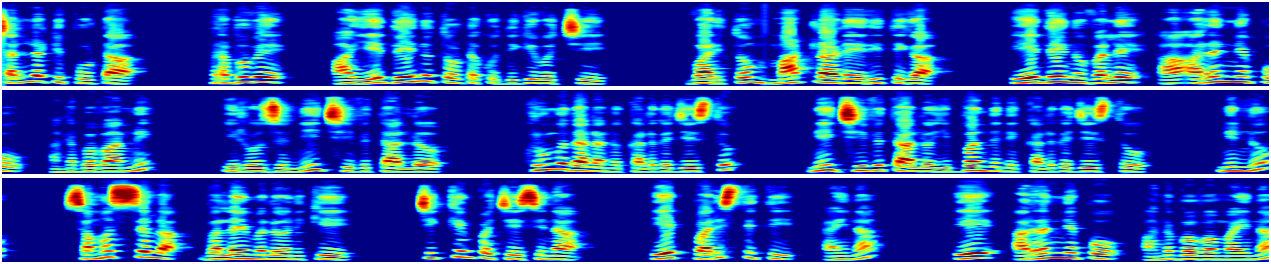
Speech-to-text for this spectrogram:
చల్లటి పూట ప్రభువే ఆ ఏదేను తోటకు దిగివచ్చి వారితో మాట్లాడే రీతిగా ఏదేను వలె ఆ అరణ్యపు అనుభవాన్ని ఈరోజు నీ జీవితాల్లో కృంగుదలను కలుగజేస్తూ నీ జీవితాల్లో ఇబ్బందిని కలుగజేస్తూ నిన్ను సమస్యల వలయములోనికి చిక్కింపచేసిన ఏ పరిస్థితి అయినా ఏ అరణ్యపు అనుభవమైనా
